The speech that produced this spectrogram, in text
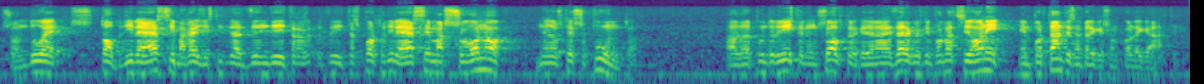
Sono due stop diversi, magari gestiti da aziende di, tra di trasporto diverse, ma sono nello stesso punto. Allora, dal punto di vista di un software che deve analizzare queste informazioni, è importante sapere che sono collegate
